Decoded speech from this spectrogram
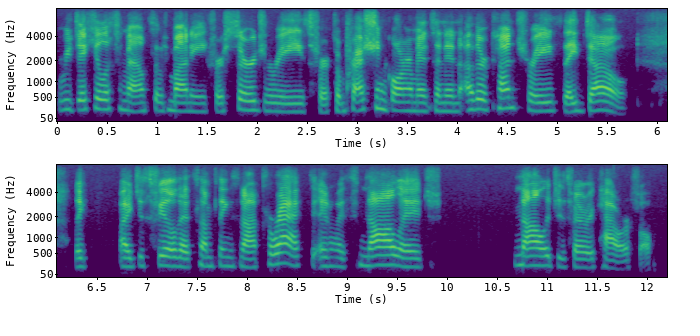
ridiculous amounts of money for surgeries, for compression garments, and in other countries, they don't. Like, I just feel that something's not correct. And with knowledge, knowledge is very powerful.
